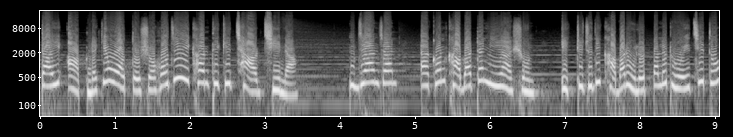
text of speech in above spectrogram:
তাই আপনাকে অত সহজে এখান থেকে ছাড়ছি না। যান যান, এখন খাবারটা নিয়ে আসুন। একটু যদি খাবার উলটপালট হয়েছে তো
